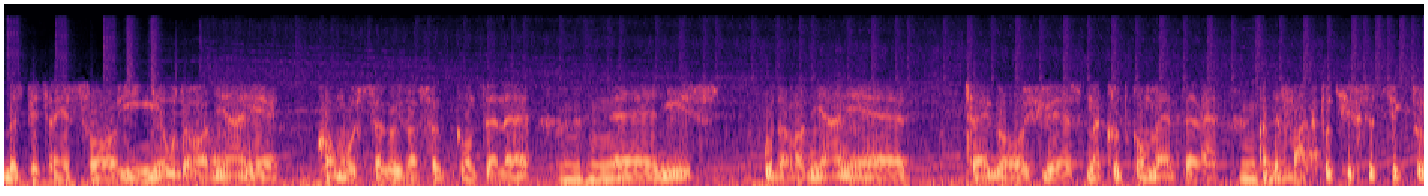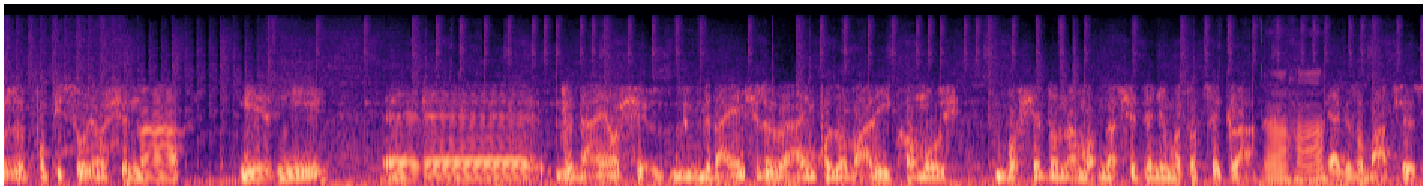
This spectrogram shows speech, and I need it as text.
bezpieczeństwo i nieudowadnianie komuś czegoś za wszelką cenę, e, niż udowadnianie czegoś, wiesz, na krótką metę, a de facto ci wszyscy, którzy popisują się na jezdni, e, e, wydają się, wydaje mi się, że zaimponowali komuś, bo siedzą na, na siedzeniu motocykla. Aha. Jak zobaczysz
